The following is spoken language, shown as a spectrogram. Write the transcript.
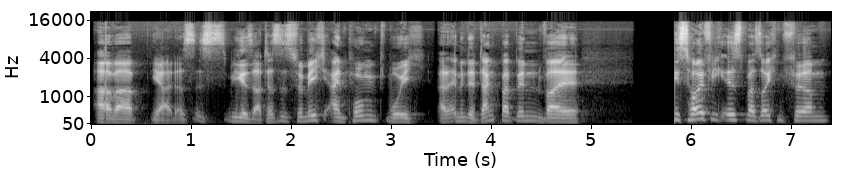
Aber ja, das ist, wie gesagt, das ist für mich ein Punkt, wo ich am Ende dankbar bin, weil wie es häufig ist bei solchen Firmen,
